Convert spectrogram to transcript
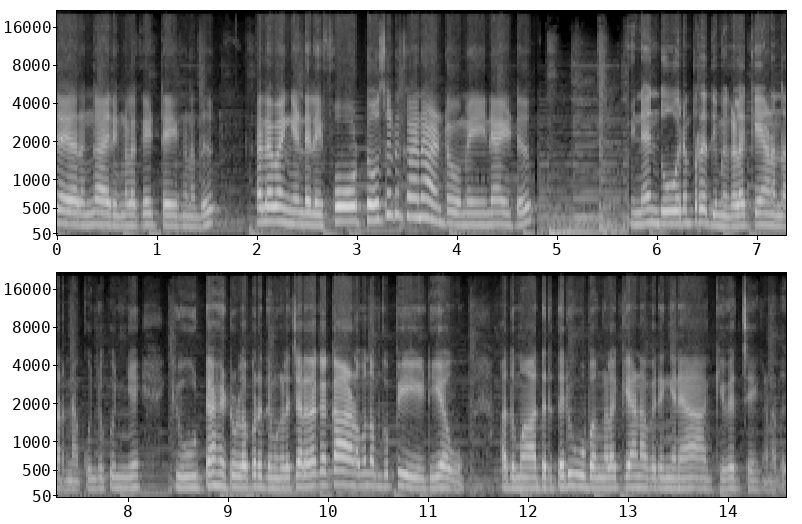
ചെയറും കാര്യങ്ങളൊക്കെ ഇട്ടേക്കണത്. നല്ല ഭംഗിയുണ്ടല്ലേ? ഫോട്ടോസ് എടുക്കാനാണ് കേട്ടോ മെയിനായിട്ട് പിന്നെ എന്തോരം പ്രതിമകളൊക്കെയാണെന്ന് പറഞ്ഞാൽ കുഞ്ഞു കുഞ്ഞ് ക്യൂട്ടായിട്ടുള്ള പ്രതിമകൾ. ചിലതൊക്കെ കാണുമ്പോൾ നമുക്ക് പേടിയാവും. അതുമാതിരത്തെ രൂപങ്ങളൊക്കെയാണ് അവരിങ്ങനെ ആക്കി വെച്ചേക്കണത്.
